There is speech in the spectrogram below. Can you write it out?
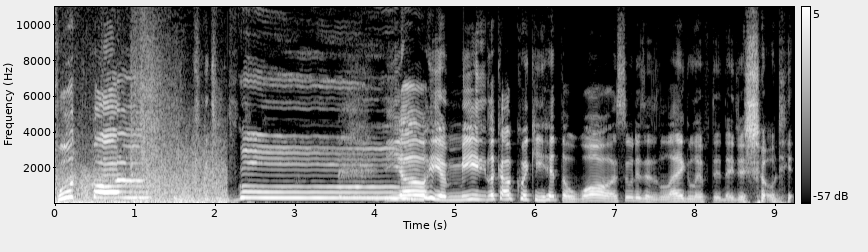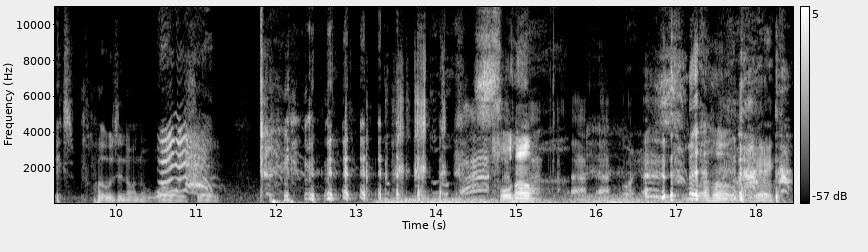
football. Go! Yo, he immediately look how quick he hit the wall. As soon as his leg lifted, they just showed the explosion on the wall. So Slumped Slumped. エレンか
